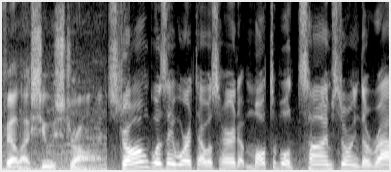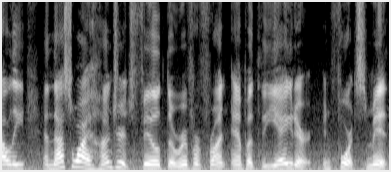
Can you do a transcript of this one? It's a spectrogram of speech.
felt like she was strong. Strong was a word that was heard multiple times during the rally, and that's why hundreds filled the Riverfront Amphitheater in Fort Smith.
